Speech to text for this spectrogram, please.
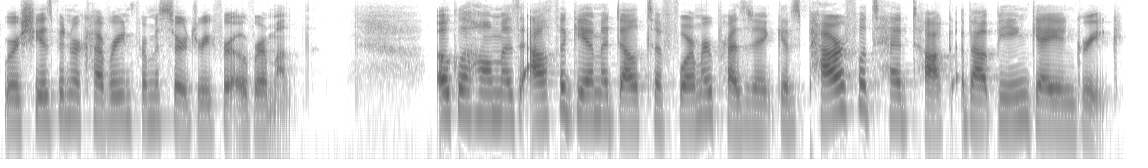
where she has been recovering from a surgery for over a month. Oklahoma's Alpha Gamma Delta former president gives powerful TED talk about being gay and Greek.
